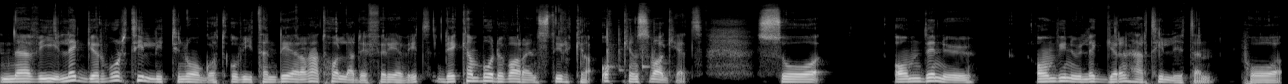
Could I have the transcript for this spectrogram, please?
när vi lägger vår tillit till något och vi tenderar att hålla det för evigt, det kan både vara en styrka och en svaghet. Så om det nu, om vi nu lägger den här tilliten på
